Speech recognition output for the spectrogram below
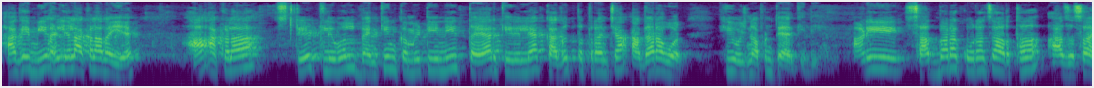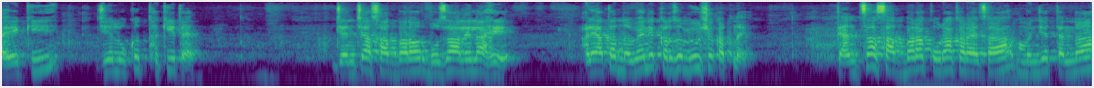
हा काही मी आणलेला आकडा नाही आहे हा आकडा स्टेट लेवल बँकिंग कमिटीने तयार केलेल्या कागदपत्रांच्या आधारावर ही योजना आपण तयार केली आहे. आणि सातबारा कोराचा अर्थ आज असा आहे की जे लोक थकीत आहेत ज्यांच्या सातबारावर बोजा आलेला आहे आणि आता नव्याने कर्ज मिळू शकत नाही त्यांचा सातबारा कोरा करायचा म्हणजे त्यांना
